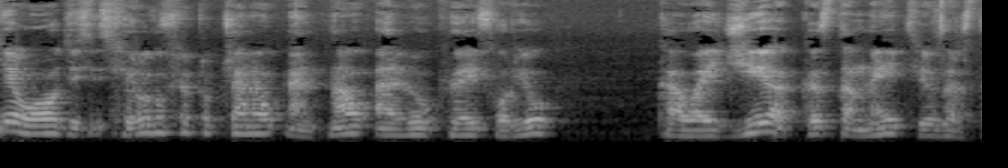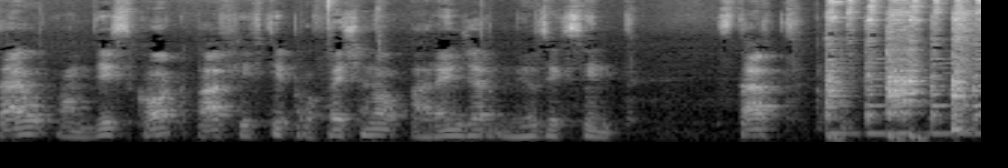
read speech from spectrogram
Hello, this is Hirudov YouTube channel and now I will play for you Kawaii a custom made user style on this Korg PA50 Professional Arranger Music Synth. Start!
